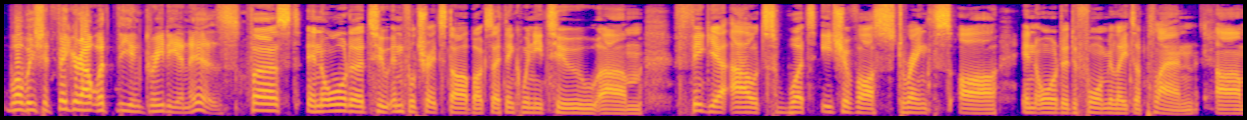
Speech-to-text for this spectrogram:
Well, we should figure out what the ingredient is. First, in order to infiltrate Starbucks, I think we need to um, figure out what each of our strengths are in order to formulate a plan. Um,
